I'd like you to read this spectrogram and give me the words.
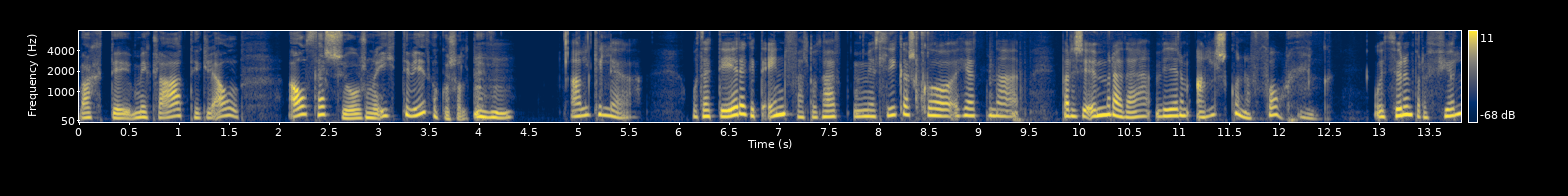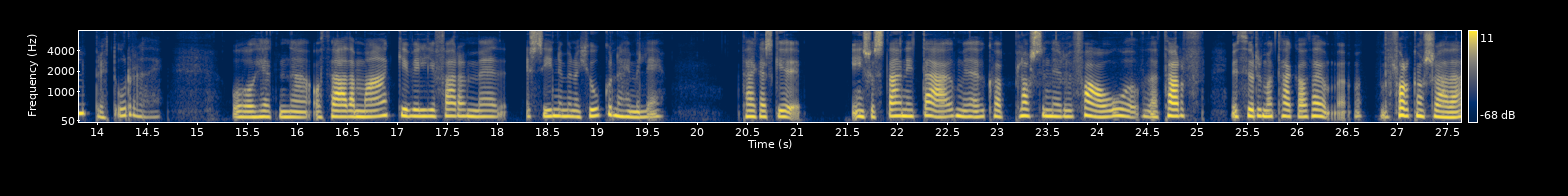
vakti mikla aðtikli á, á þessu og svona ítti við okkur svolítið -hmm. Algjörlega og þetta er ekkert einfalt og það er mér slíka sko hérna bara þessi umræða, við erum alls konar fólk Mm. og við þurfum bara fjölbreytt úrræði og hérna og það að maki vilji fara með sínum inn á hjúkunaheimili það er kannski eins og staðin í dag með hvað plássin eru fá og það þarf, við þurfum að taka á það forgangsraða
